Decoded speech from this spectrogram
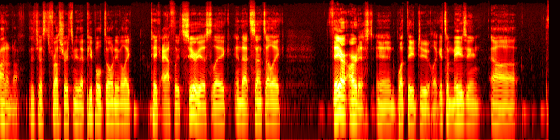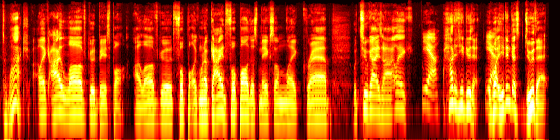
I don't know. It just frustrates me that people don't even like take athletes serious, like in that sense that like they are artists in what they do. Like it's amazing uh, to watch. Like I love good baseball. I love good football. Like when a guy in football just makes them like grab with two guys on, like yeah, how did he do that? Yeah. What he didn't just do that.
